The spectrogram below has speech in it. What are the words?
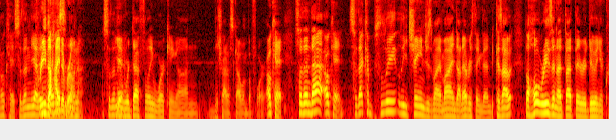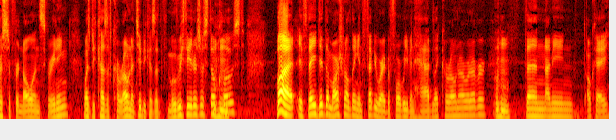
Okay, so then yeah, pre they- the height of have been- Rona. So then Yeah. they were definitely working on the Travis Scott one before. Okay, so then that okay, so that completely changes my mind on everything then because I the whole reason I thought they were doing a Christopher Nolan screening was because of Corona too because the movie theaters are still Mhm. closed. But if they did the marshmello thing in February before we even had like Corona or whatever, hmm then I mean, okay,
